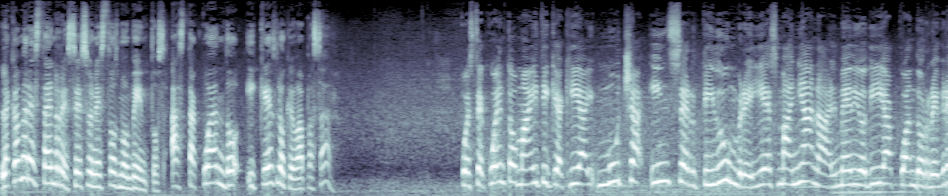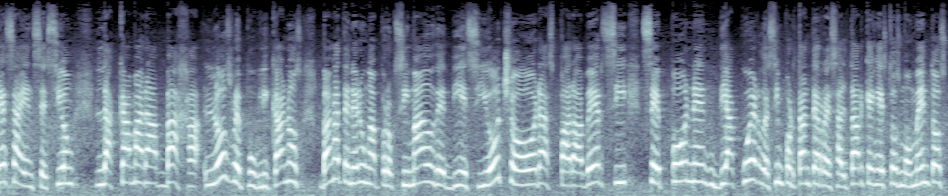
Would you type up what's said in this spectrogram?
la Cámara está en receso en estos momentos. ¿Hasta cuándo y qué es lo que va a pasar? Pues te cuento, Maiti, que aquí hay mucha incertidumbre y es mañana al mediodía cuando regresa en sesión la Cámara Baja. Los republicanos van a tener un aproximado de 18 horas para ver si se ponen de acuerdo. Es importante resaltar que en estos momentos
